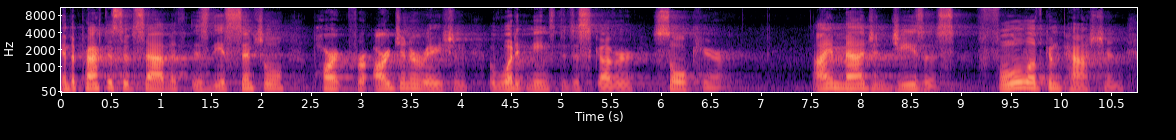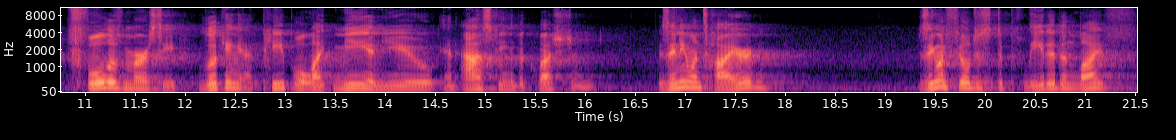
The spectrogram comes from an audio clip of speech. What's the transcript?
and the practice of Sabbath is the essential part for our generation of what it means to discover soul care. I imagine Jesus full of compassion, full of mercy, looking at people like me and you and asking the question Is anyone tired? Does anyone feel just depleted in life?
